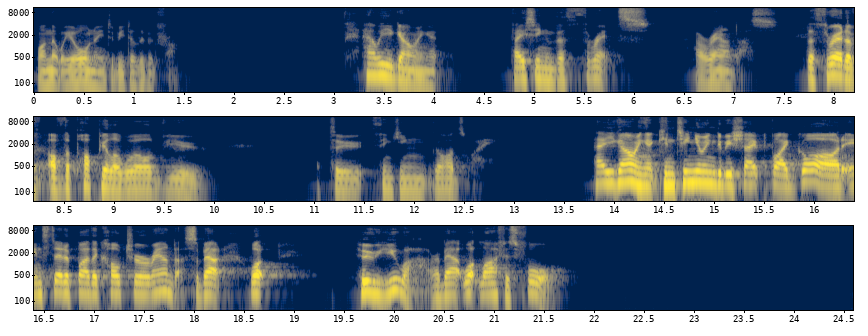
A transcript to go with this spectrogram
one that we all need to be delivered from. How are you going at facing the threats around us? The threat of, of the popular worldview to thinking God's way? How are you going at continuing to be shaped by God instead of by the culture around us about what, who you are, about what life is for? How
